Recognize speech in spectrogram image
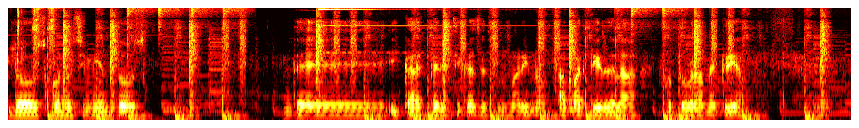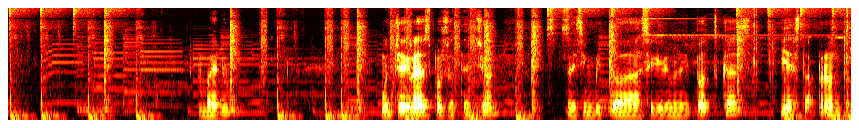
los conocimientos y características del submarino a partir de la fotogrametría. Bueno, muchas gracias por su atención. Les invito a seguirme en el podcast y hasta pronto.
